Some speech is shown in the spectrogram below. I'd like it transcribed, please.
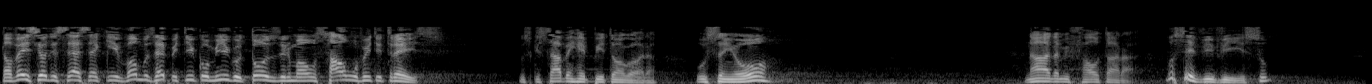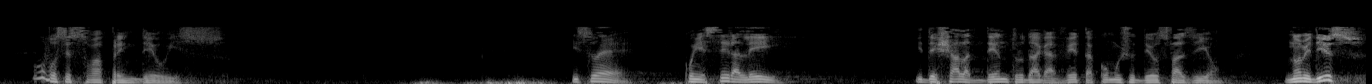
Talvez se eu dissesse aqui, vamos repetir comigo, todos os irmãos, Salmo 23. Os que sabem, repitam agora. O Senhor nada me faltará. Você vive isso? Ou você só aprendeu isso? Isso é conhecer a lei e deixá-la dentro da gaveta como os judeus faziam. Nome disso?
